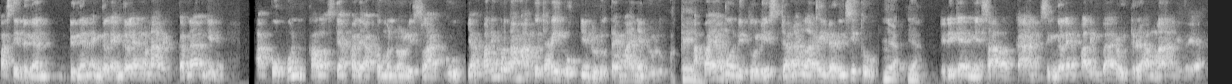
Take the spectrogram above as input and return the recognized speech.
pasti dengan dengan angle-angle yang menarik. Karena gini, aku pun kalau setiap kali aku menulis lagu, yang paling pertama aku cari hooknya dulu, temanya dulu. Oke. Apa yang mau ditulis, jangan lari dari situ. Ya, ya. Jadi kayak misalkan single yang paling baru drama gitu ya.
